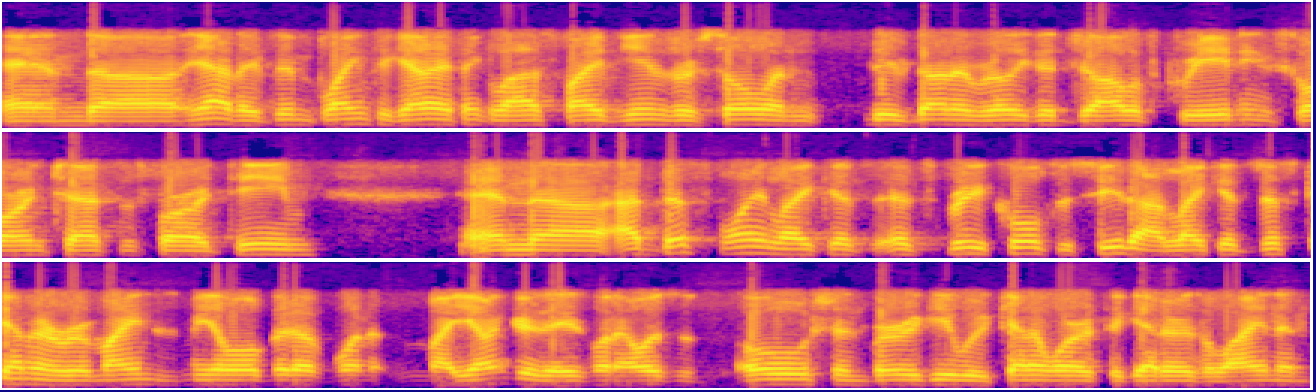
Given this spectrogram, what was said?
And uh, yeah, they've been playing together. I think last five games or so, and they've done a really good job of creating scoring chances for our team. And uh, at this point, like it's it's pretty cool to see that. Like it just kind of reminds me a little bit of when my younger days when I was with Osh and Bergie. We kind of worked together as a line, and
